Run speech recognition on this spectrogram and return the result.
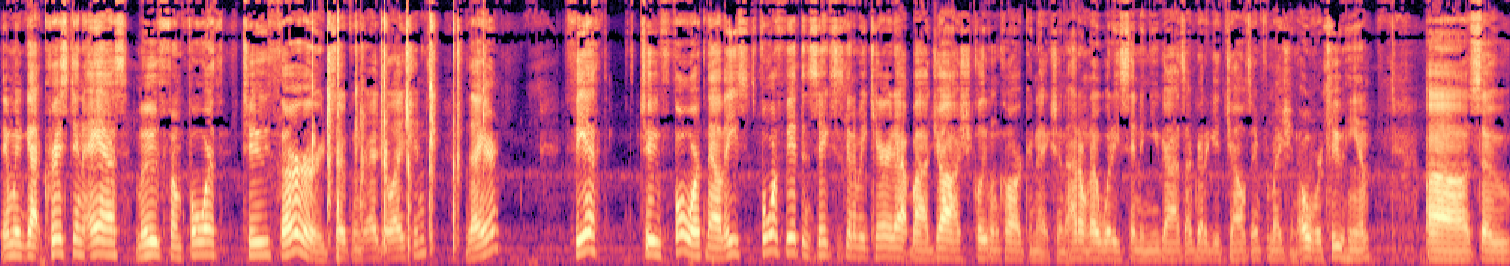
Then we've got Kristen S. moves from fourth to third. So congratulations there. Fifth to fourth. Now these fourth, fifth, and sixth is going to be carried out by Josh, Cleveland Card Connection. I don't know what he's sending you guys. I've got to get y'all's information over to him. Uh, so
